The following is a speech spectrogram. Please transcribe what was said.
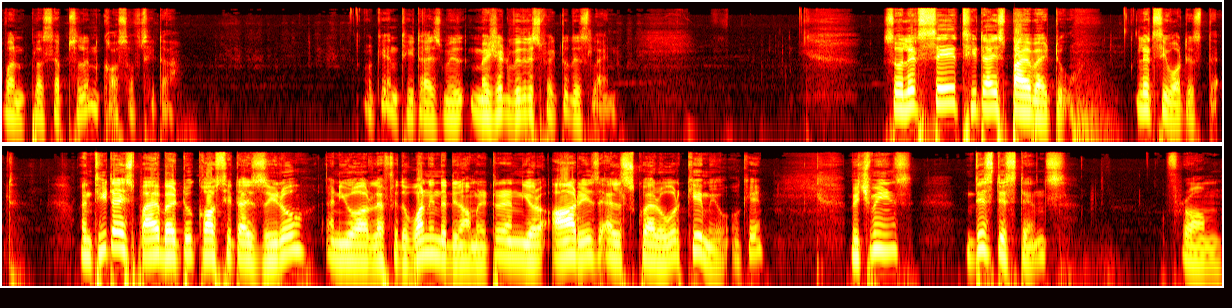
1 plus epsilon cos of theta. Okay, and theta is me measured with respect to this line. So let's say theta is pi by 2. Let's see what is that. When theta is pi by 2, cos theta is 0 and you are left with the 1 in the denominator and your r is L square over k mu, okay? Which means this distance from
